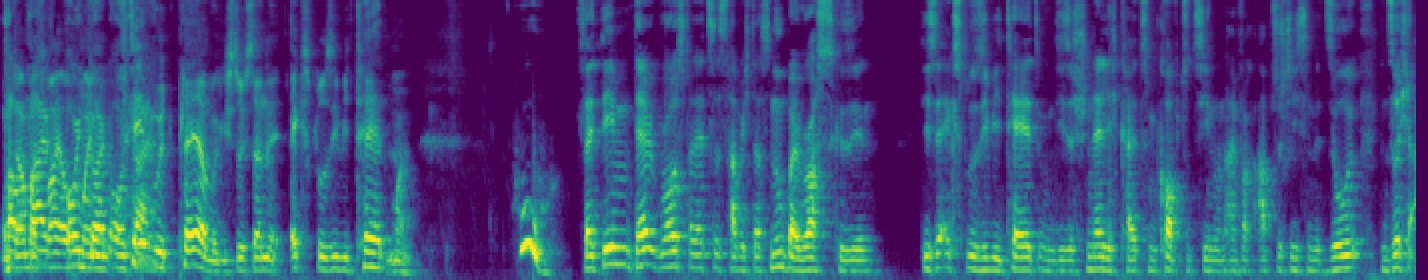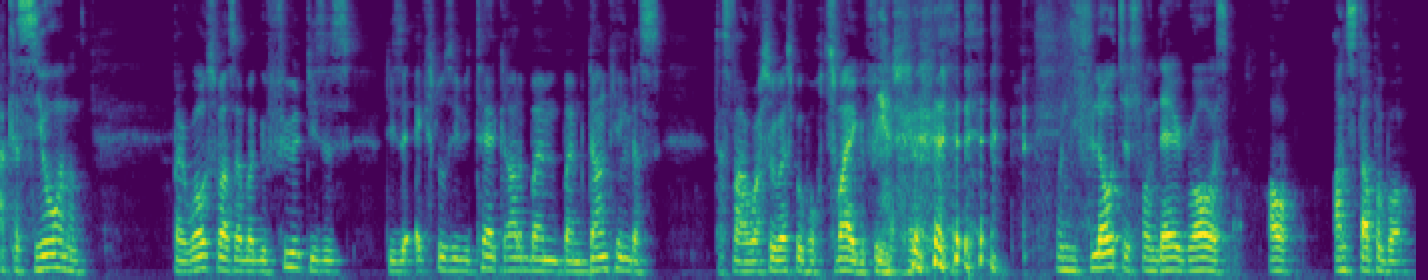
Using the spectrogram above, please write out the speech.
Und Top damals war er auch mein. Favorite Player wirklich durch seine Explosivität, Mann. Huh. Seitdem Derrick Rose verletzt ist, habe ich das nur bei Ross gesehen. Diese Explosivität und diese Schnelligkeit zum Kopf zu ziehen und einfach abzuschließen mit so, mit solcher Aggression und Bei Rose war es aber gefühlt dieses, diese Explosivität, gerade beim, beim Dunking, das, das war Russell Westbrook hoch zwei gefühlt. Und die Floates von Derrick Rose auch unstoppable.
